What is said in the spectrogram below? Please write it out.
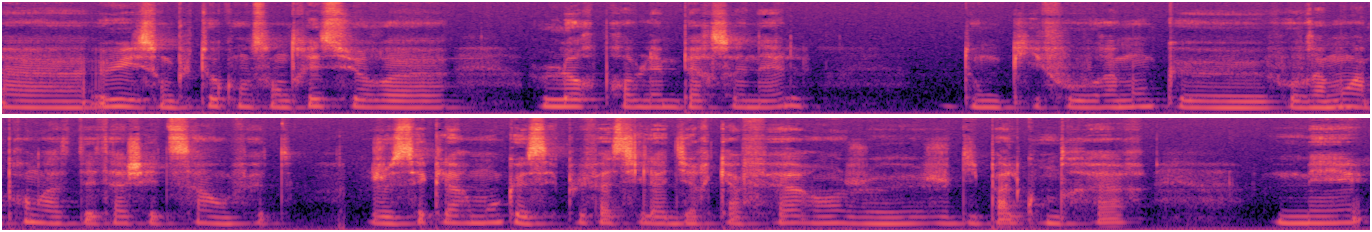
Euh, eux, ils sont plutôt concentrés sur euh, leurs problèmes personnels. Donc il faut vraiment, que, faut vraiment apprendre à se détacher de ça en fait. Je sais clairement que c'est plus facile à dire qu'à faire, hein, je ne dis pas le contraire, mais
